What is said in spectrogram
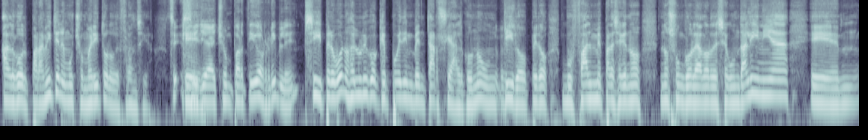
al gol. Para mí tiene mucho mérito lo de Francia. Sí, que- sí, ya ha hecho un partido horrible, ¿eh? Sí, pero bueno, es el único que puede inventarse algo, ¿no? Un tiro, pero Bufal me parece que no, no es un goleador de segunda línea. eh,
